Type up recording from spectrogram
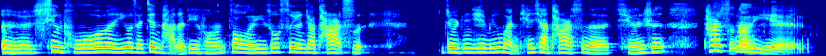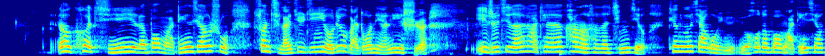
嗯，信徒们又在建塔的地方造了一座寺院，叫塔尔寺，就是今天名满天下塔尔寺的前身。塔尔寺那里那棵奇异的宝马丁香树，算起来距今有六百多年历史。一直记得那天看到它的情景：天刚下过雨，雨后的宝马丁香，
